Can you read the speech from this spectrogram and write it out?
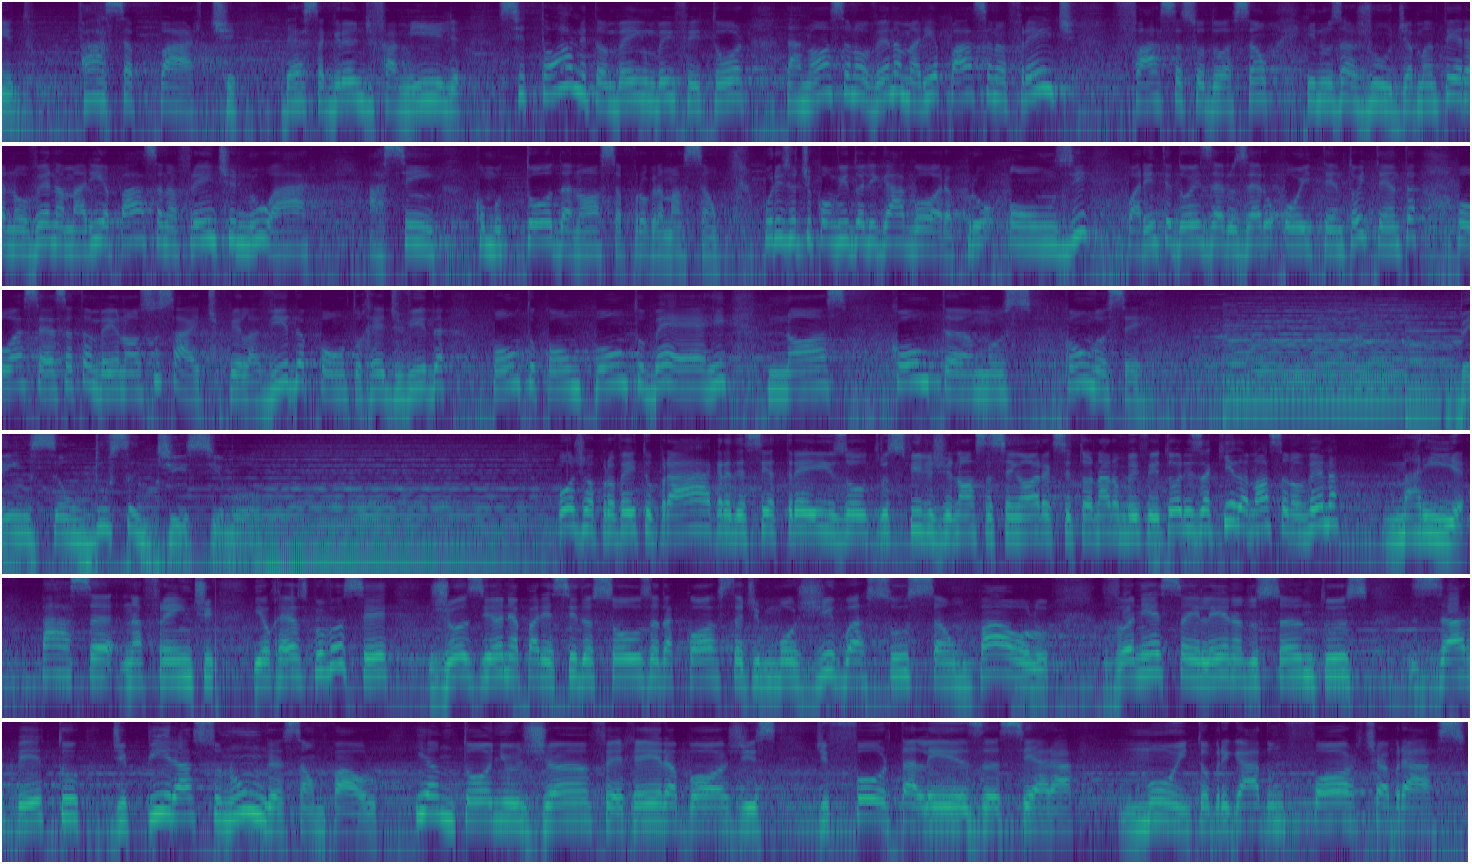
faça parte dessa grande família, se torne também um benfeitor da nossa novena Maria Passa na Frente, faça sua doação e nos ajude a manter a novena Maria Passa na Frente no ar assim como toda a nossa programação. Por isso eu te convido a ligar agora para o 11 4200 8080 ou acessa também o nosso site pelavida.redvida.com.br. Nós contamos com você bênção do Santíssimo. Hoje eu aproveito para agradecer três outros filhos de Nossa Senhora que se tornaram benfeitores aqui da nossa novena Maria passa na frente e eu rezo por você, Josiane Aparecida Souza da Costa de Mogi Guaçu, São Paulo, Vanessa Helena dos Santos Zarbeto de Pirassununga, São Paulo e Antônio Jean Ferreira Borges de Fortaleza, Ceará. Muito obrigado, um forte abraço.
